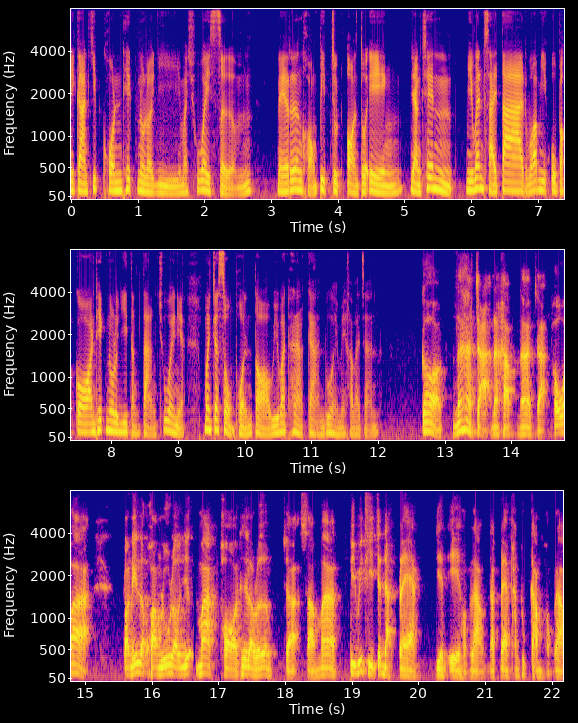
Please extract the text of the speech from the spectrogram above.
มีการคิดค้นเทคโนโลยีมาช่วยเสริม ในเรื่องของปิดจุดอ่อนตัวเอง อย่างเช่น มีแว่นสายตาหรือว่ามีอุปกรณ์เทคโนโลยีต่างๆ ช่วยเนี่ยมันจะส่งผลต่อวิวัฒนาการด้วยไหมครับอาจารย์ ก็น่าจะนะครับน่าจะเพราะว่าตอนนี้เราความรู้เราเยอะมากพอที่เราเริ่มจะสามารถมีวิธีจะดัดแปลง DNA ของเรา ดัดแปลงพันธุกรรมของเรา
